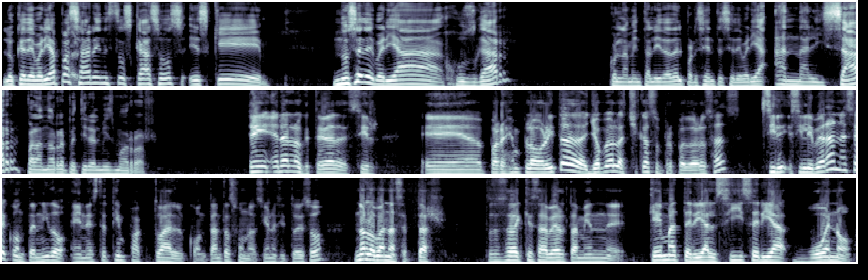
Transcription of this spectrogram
Lo que debería pasar en estos casos es que no se debería juzgar con la mentalidad del presente, se debería analizar para no repetir el mismo error. Sí, era lo que te iba a decir. Eh, por ejemplo, ahorita yo veo a las chicas superpoderosas. Si, si liberan ese contenido en este tiempo actual, con tantas fundaciones y todo eso, no lo van a aceptar. Entonces hay que saber también eh, qué material sí sería bueno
